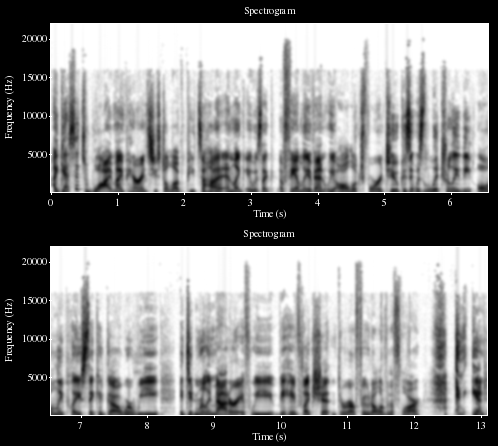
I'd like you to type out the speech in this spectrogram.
I guess it's why my parents used to love Pizza Hut and like it was like a family event we all looked forward to because it was literally the only place they could go where we, it didn't really matter if we behaved like shit and threw our food all over the floor. And, and,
